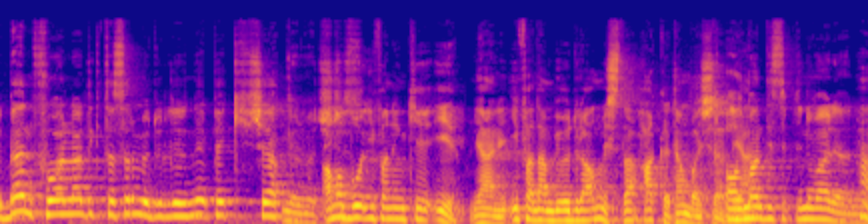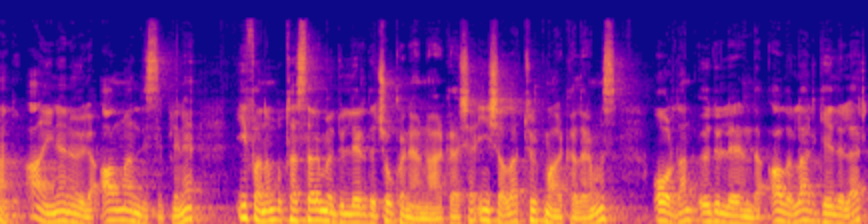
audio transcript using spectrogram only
E, Ben fuarlardaki tasarım ödüllerini pek şey yapmıyorum açıkçası. Ama bu İFA'nınki iyi. Yani İFA'dan bir ödül almışsa hakikaten başarılı. Alman Yani. disiplini var yani. Ha, orada. aynen öyle. Alman disiplini. İFA'nın bu tasarım ödülleri de çok önemli arkadaşlar. İnşallah Türk markalarımız oradan ödüllerini de alırlar, gelirler.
